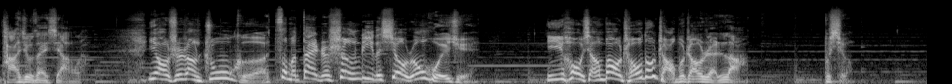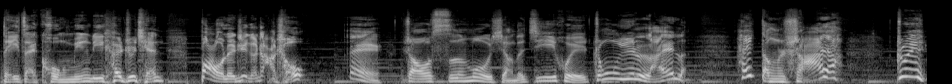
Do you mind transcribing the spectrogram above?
他就在想了：要是让诸葛这么带着胜利的笑容回去，以后想报仇都找不着人了。不行，得在孔明离开之前报了这个大仇。哎，朝思暮想的机会终于来了，还等啥呀？追！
